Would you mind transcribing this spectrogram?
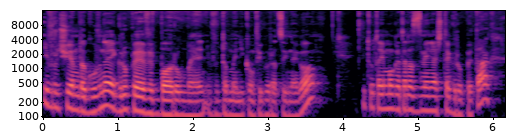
i wróciłem do głównej grupy wyboru me, do menu konfiguracyjnego. I tutaj mogę teraz zmieniać te grupy, tak?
